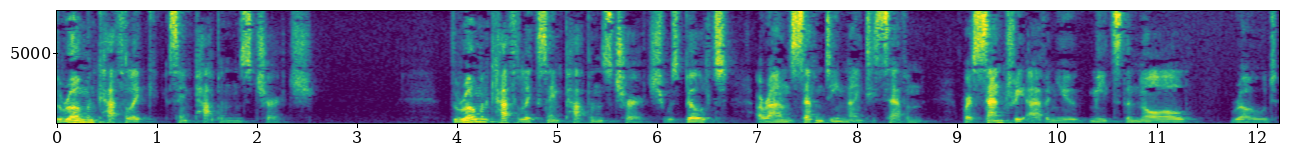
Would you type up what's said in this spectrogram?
The Roman Catholic St. Papan's Church. The Roman Catholic St. Papan's Church was built around 1797 where Santry Avenue meets the Naul Road,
